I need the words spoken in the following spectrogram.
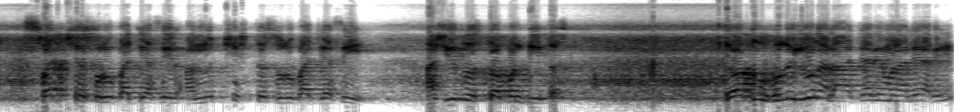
स्वच्छ स्वरूपाची असेल अनुच्छिष्ट स्वरूपाची असेल अशीच वस्तू आपण देत असतो. तेव्हा तो फुलं घेऊन आला आचार्य म्हणाले अरे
